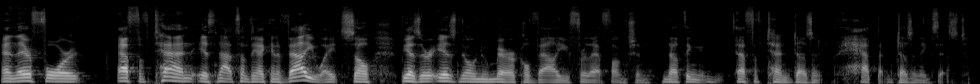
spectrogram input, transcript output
And therefore, f of 10 is not something I can evaluate. So because there is no numerical value for that function, nothing f of 10 doesn't happen, doesn't exist.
